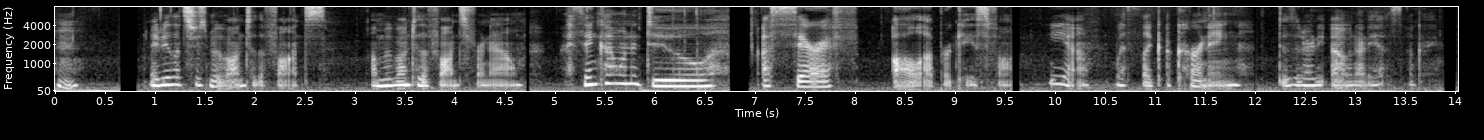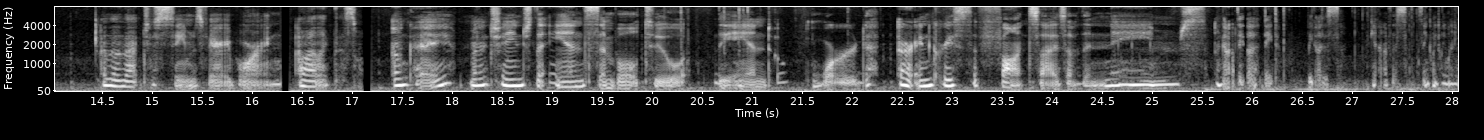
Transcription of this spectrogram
Hmm. Maybe let's just move on to the fonts. I'll move on to the fonts for now. I think I want to do a serif all uppercase font. Yeah, with like a kerning. Does it already? Oh, it already has. Okay. Although that just seems very boring. Oh, I like this one. Okay, I'm gonna change the and symbol to the and word or increase the font size of the names. I'm gonna update the date because I can't have this. I'm gonna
